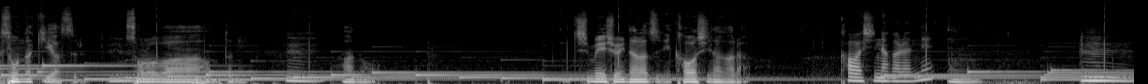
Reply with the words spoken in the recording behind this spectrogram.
そんな気がする、うん。それは本当にうん。あの致命傷にならずにかわしながら。かわしながらね。うん。うん。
